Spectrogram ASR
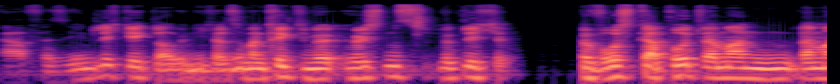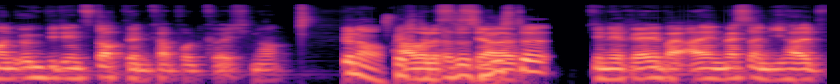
Ja, versehentlich geht, glaube ich, nicht. Also man kriegt ihn höchstens wirklich bewusst kaputt, wenn man, wenn man irgendwie den Stop-Pin kaputt kriegt. Ne? Genau, richtig. Aber das also ist ja- müsste, Generell bei allen Messern, die halt,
